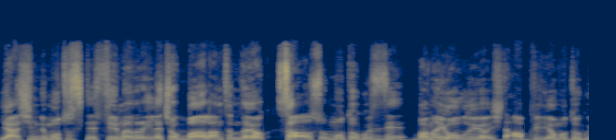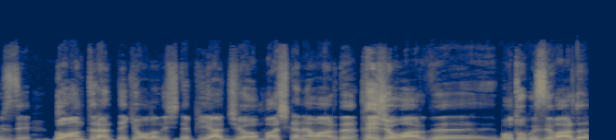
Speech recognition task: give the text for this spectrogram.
Ya şimdi motosiklet firmalarıyla çok bağlantım da yok. Sağ olsun Moto Guzzi bana yolluyor. İşte Aprilia Moto Guzzi, Doğan Trend'deki olan işte Piaggio, başka ne vardı? Peugeot vardı, Moto Guzzi vardı.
